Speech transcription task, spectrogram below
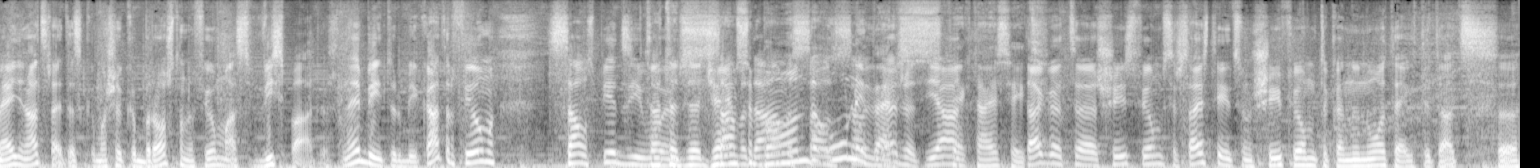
mēģinu atcerēties, ka man šķiet, ka Brostona filmās vispār tas nebija. Tur bija katra filma savs piedzīvojums, Tātad, uh, Jamesa sava dāma, Bonda gadgeti. Jā. Tagad uh, šīs filmas ir saistītas, un šī filma tā kā, nu, noteikti ir tāds uh,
